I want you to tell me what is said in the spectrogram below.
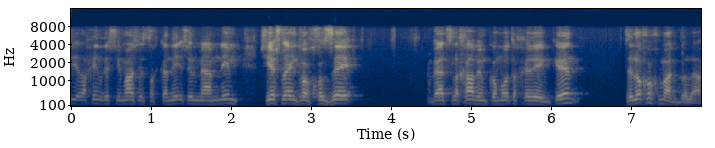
להכין רשימה של שחקנים, של מאמנים שיש להם כבר חוזה והצלחה במקומות אחרים, כן? זה לא חוכמה גדולה.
